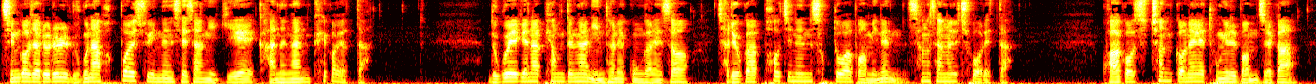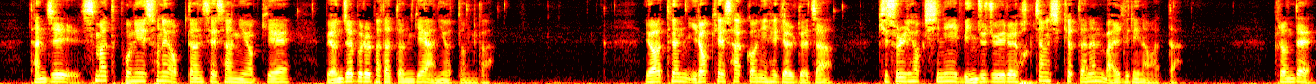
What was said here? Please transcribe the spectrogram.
증거 자료를 누구나 확보할 수 있는 세상이기에 가능한 쾌거였다. 누구에게나 평등한 인터넷 공간에서 자료가 퍼지는 속도와 범위는 상상을 초월했다. 과거 수천 건의 동일 범죄가 단지 스마트폰이 손에 없던 세상이었기에 면죄부를 받았던 게 아니었던가. 여하튼 이렇게 사건이 해결되자 기술 혁신이 민주주의를 확장시켰다는 말들이 나왔다. 그런데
